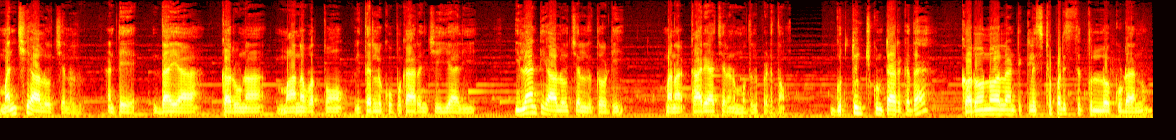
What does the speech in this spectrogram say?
మంచి ఆలోచనలు అంటే దయ కరుణ మానవత్వం ఇతరులకు ఉపకారం చేయాలి ఇలాంటి ఆలోచనలతోటి మన కార్యాచరణ మొదలు పెడదాం గుర్తుంచుకుంటారు కదా కరోనా లాంటి క్లిష్ట పరిస్థితుల్లో కూడాను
